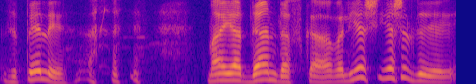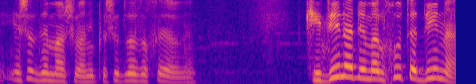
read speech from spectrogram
זה פלא. מה היה דן דווקא, אבל יש, יש, על זה, יש על זה משהו, אני פשוט לא זוכר. כי דינא דמלכותא דינא.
